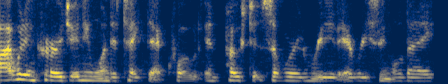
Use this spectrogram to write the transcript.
I would encourage anyone to take that quote and post it somewhere and read it every single day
